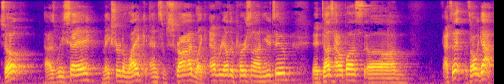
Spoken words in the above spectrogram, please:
So as we say, make sure to like and subscribe like every other person on YouTube. It does help us. Um, that's it. That's all we got.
